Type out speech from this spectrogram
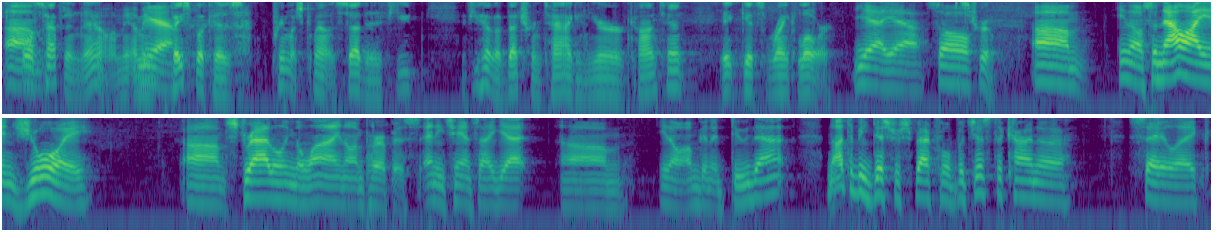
well, it's happening now. I mean, I mean, Um, yeah. Facebook has pretty much come out and said that if you if you have a veteran tag in your content, it gets ranked lower. Yeah, yeah. So It's true. um, you know, so now I enjoy um, straddling the line on purpose. Any chance I get, um, you know, I'm going to do that. Not to be disrespectful, but just to kind of say, like,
